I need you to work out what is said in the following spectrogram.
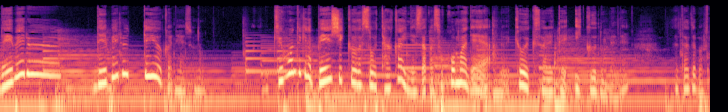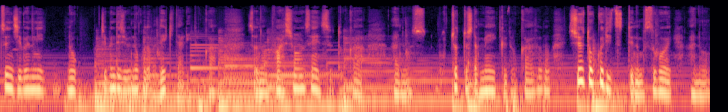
レベルレベルっていうかねその基本的なベーシックがすごい高いんです。だからそこまであの教育されていくのでね。例えば普通に自分にの自分で自分のことができたりとかそのファッションセンスとかあのちょっとしたメイクとかその習得率っていうのもすごいあの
